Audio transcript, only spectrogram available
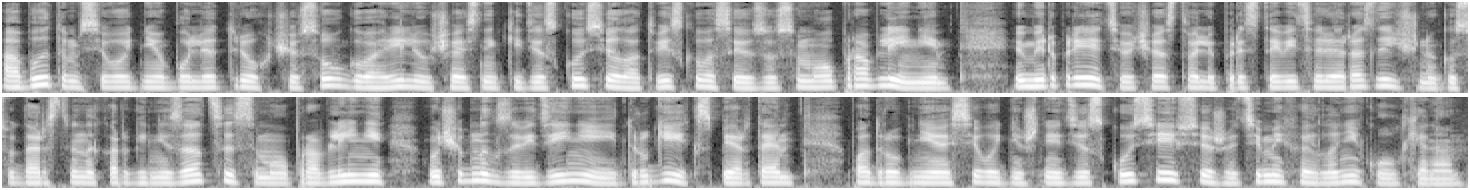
Об этом сегодня более трех часов говорили участники дискуссии Латвийского союза самоуправлений. В мероприятии участвовали представители различных государственных организаций, самоуправлений, учебных заведений и другие эксперты. Подробнее о сегодняшней дискуссии в сюжете Михаила Никулкина.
